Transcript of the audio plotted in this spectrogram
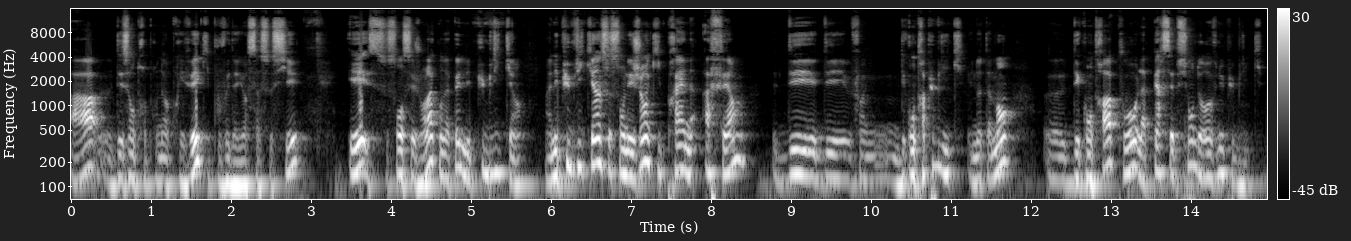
à des entrepreneurs privés qui pouvaient d'ailleurs s'associer. Et ce sont ces gens-là qu'on appelle les publicains. Hein, les publicains, ce sont les gens qui prennent à ferme des, contrats publics, et notamment euh, des contrats pour la perception de revenus publics.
